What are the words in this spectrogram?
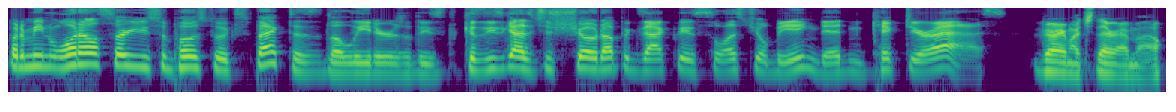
but I mean, what else are you supposed to expect as the leaders of these? Because these guys just showed up exactly as Celestial Being did and kicked your ass. Very much their MO.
